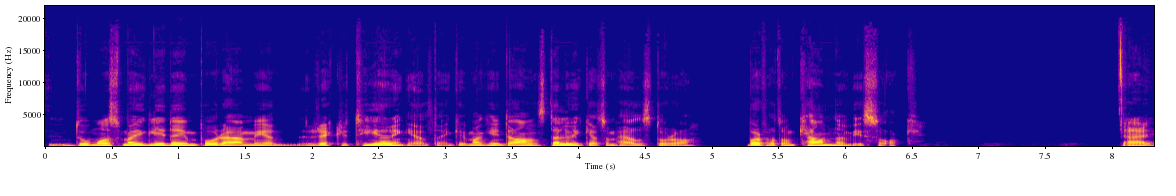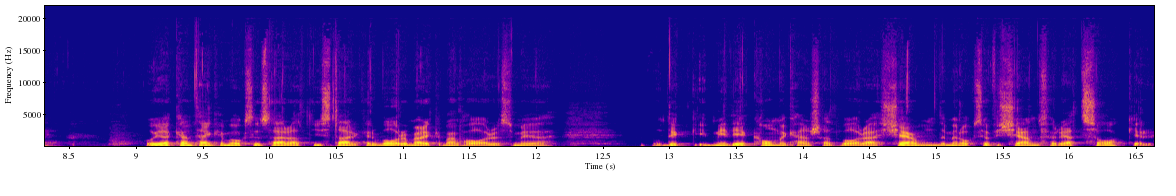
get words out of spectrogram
då måste man ju glida in på det här med rekrytering helt enkelt. Man kan ju inte anställa vilka som helst då, då bara för att de kan en viss sak. Nej, och jag kan tänka mig också så här att ju starkare varumärke man har, som är, och det, med det kommer kanske att vara känd, men också för känd för rätt saker,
